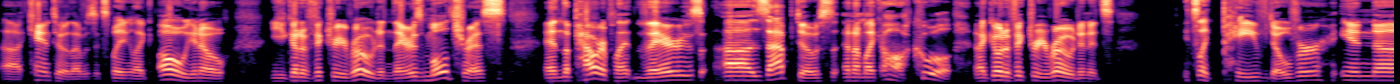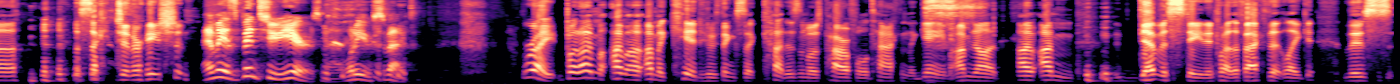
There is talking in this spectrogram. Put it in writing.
uh, Kanto that was explaining like, oh, you know, you go to Victory Road and there's Moltres, and the power plant there's uh, Zapdos, and I'm like, oh, cool. And I go to Victory Road and it's it's like paved over in uh, the second generation. I mean, it's been two years, man. What do you expect? right, but I'm I'm a, I'm a kid who thinks that cut is the most powerful attack in the game. I'm not. I, I'm devastated by the fact that like this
